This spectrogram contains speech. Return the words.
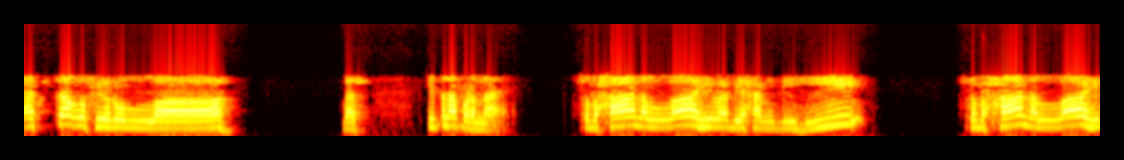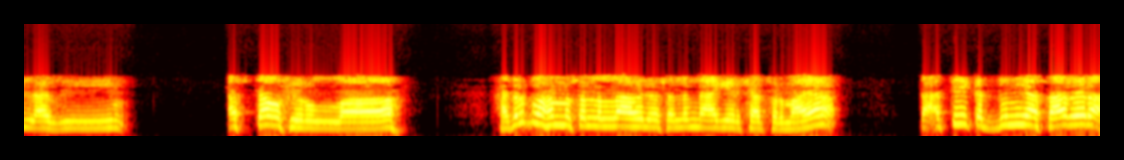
अस्तगफिरुल्लाह। बस, इतना पढ़ना है। सुबहान अल्लाह व सुबहान अल्लाजीम अस्तगफिरुल्लाह। हज़रत मोहम्मद सल्लल्लाहु अलैहि वसल्लम ने आगे इरशाद फरमाया ताती दुनिया सागरा,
